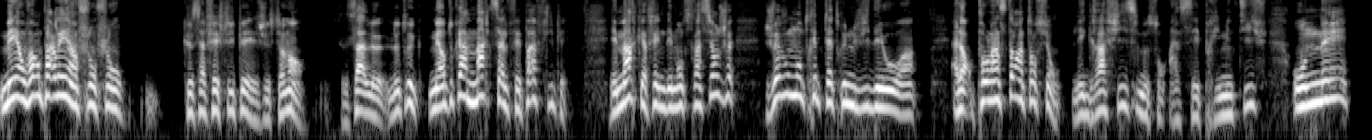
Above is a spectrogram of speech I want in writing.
Mais on va en parler un flonflon que ça fait flipper justement. C'est ça le, le, truc. Mais en tout cas, Marc, ça le fait pas flipper. Et Marc a fait une démonstration. Je vais, je vais vous montrer peut-être une vidéo. Hein. Alors, pour l'instant, attention, les graphismes sont assez primitifs. On est,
